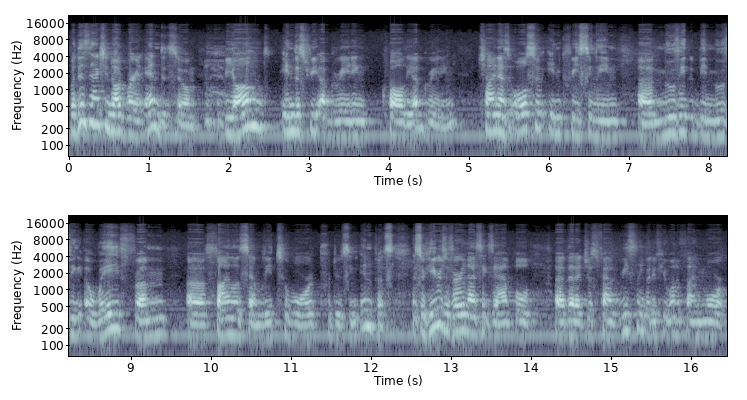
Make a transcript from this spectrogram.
But this is actually not where it ended. So beyond industry upgrading, quality upgrading, China has also increasingly uh, moving, been moving away from uh, final assembly toward producing inputs. And so here's a very nice example uh, that I just found recently, but if you want to find more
